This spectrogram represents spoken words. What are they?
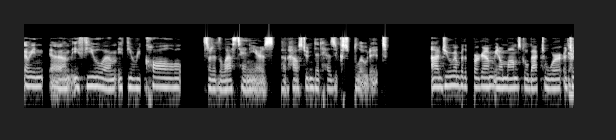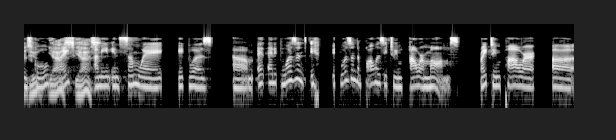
I mean, um, if you um, if you recall sort of the last 10 years of how student debt has exploded. Uh, do you remember the program? You know, moms go back to work to school, yes, right? Yes. I mean, in some way, it was, um, and, and it wasn't it, it wasn't a policy to empower moms, right? To empower uh,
